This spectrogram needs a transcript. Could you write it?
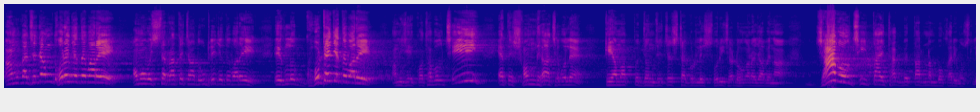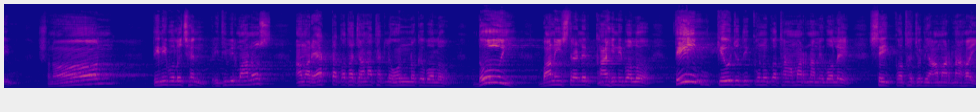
আম গাছে যেমন ধরে যেতে পারে, অমাবস্যার রাতে চাঁদ উঠে যেতে পারে, এগুলো ঘটে যেতে পারে। আমি যে কথা বলছি, এতে সন্দেহ আছে বলে কেয়ামত পর্যন্ত চেষ্টা করলে সরিষা ঢোকানো যাবে না। যা বলছি তাই থাকবে, তার নাম বোকারি মুসলিম। শুনুন, তিনি বলেছেন, পৃথিবীর মানুষ, আমার একটা কথা জানা থাকলে অন্যকে বলো। দুই বাণী ইসরায়েলের কাহিনী বলো। তিন, কেউ যদি কোনো কথা আমার নামে বলে, সেই কথা যদি আমার না হয়,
